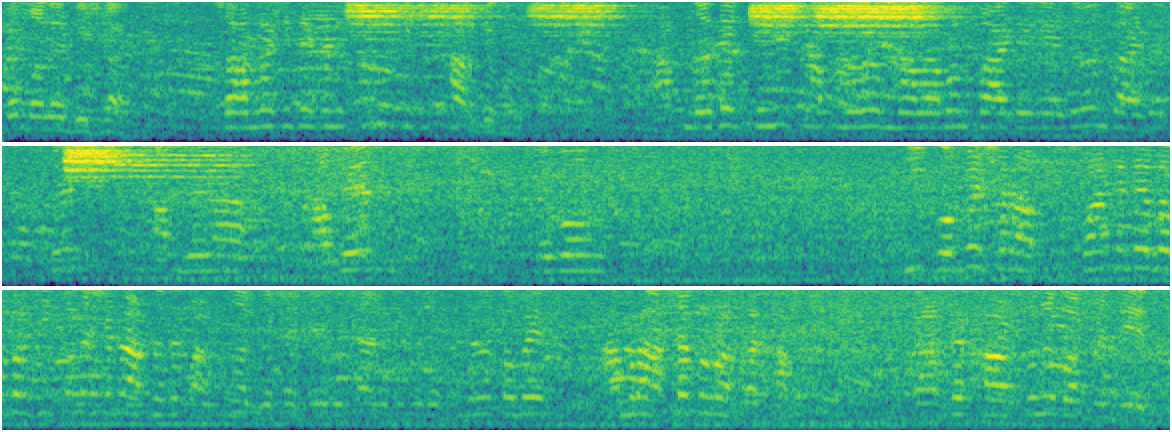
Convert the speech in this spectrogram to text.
সম্মানের বিষয়। সো আমরা কিন্তু এখানে কোনো কিছু ছাড় দেবো আপনাদের জিনিস আপনারা মালামাল বাইরে নিয়ে যাবেন বাইরে পৌঁছবেন আপনারা খাবেন এবং কী করবে সেটা মার্কেটের ব্যাপার কী করবে সেটা আপনাদের পার্সোনাল বিষয় সেই বিষয়ে আমি কিছু বলতে না। তবে আমরা আশা করব আপনারা খাবেন। কারণ খাওয়ার জন্য গভর্নমেন্ট দিয়েছে।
